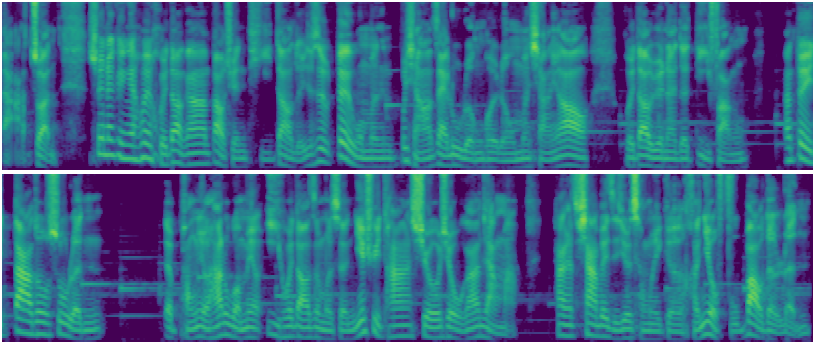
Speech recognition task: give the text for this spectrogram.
打转，所以那个应该会回到刚刚道玄提到的，就是对我们不想要再入轮回了，我们想要回到原来的地方。那对大多数人的朋友，他如果没有意会到这么深，也许他修一修，我刚刚讲嘛，他下辈子就成为一个很有福报的人，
